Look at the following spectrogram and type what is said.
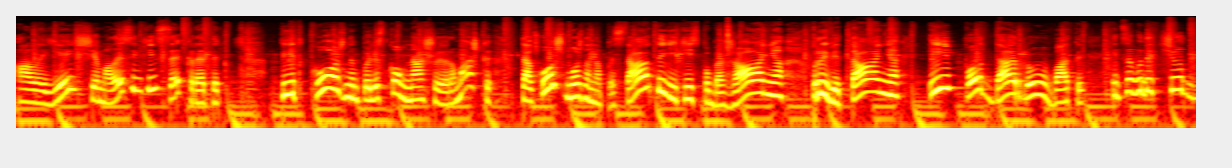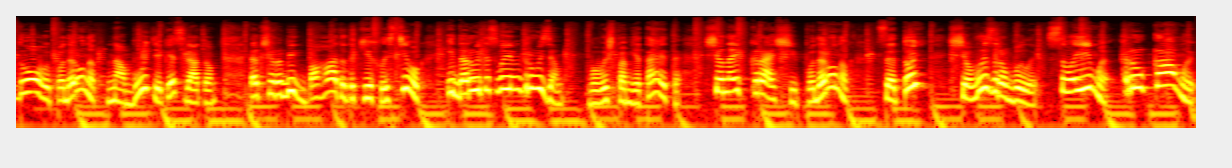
Але є ще малесенький секретик. Під кожним пелюстком нашої ромашки також можна написати якісь побажання, привітання і подарувати. І це буде чудовий подарунок на будь-яке свято. Так що робіть багато таких листівок і даруйте своїм друзям. Бо ви ж пам'ятаєте, що найкращий подарунок це той, що ви зробили своїми руками.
